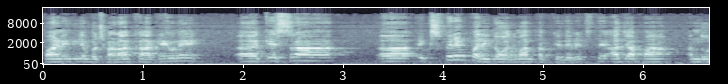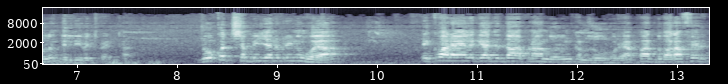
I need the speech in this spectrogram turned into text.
ਪਾਣੀ ਦੀਆਂ ਬੁਛਾੜਾਂ ਖਾ ਕੇ ਉਹਨੇ ਕਿਸ ਤਰ੍ਹਾਂ ਅਹ, ਇੱਕ ਸਪਿਰਿਟ ਭਰੀ ਨੌਜਵਾਨ ਤਬਕੇ ਦੇ ਵਿੱਚ ਤੇ ਅੱਜ ਆਪਾਂ ਅੰਦੋਲਨ ਦਿੱਲੀ ਵਿੱਚ ਬੈਠਾ। ਜੋ ਕੁਝ 26 ਜਨਵਰੀ ਨੂੰ ਹੋਇਆ ਇੱਕ ਵਾਰ ਐਂ ਲੱਗਿਆ ਜਿੱਦਾਂ ਆਪਣਾ ਅੰਦੋਲਨ ਕਮਜ਼ੋਰ ਹੋ ਰਿਹਾ ਪਰ ਦੁਬਾਰਾ ਫਿਰ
